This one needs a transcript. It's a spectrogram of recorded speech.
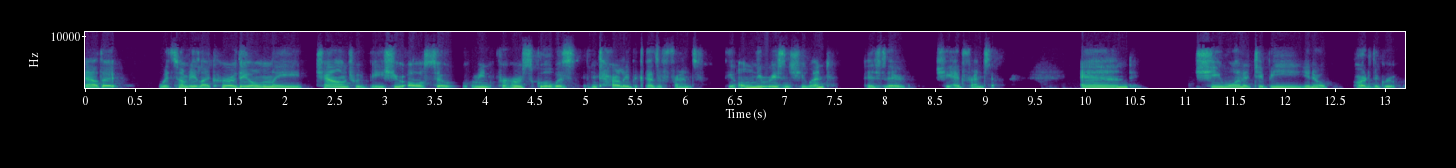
Now that with somebody like her the only challenge would be she also i mean for her school was entirely because of friends. The only reason she went is there she had friends there. And she wanted to be you know part of the group.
